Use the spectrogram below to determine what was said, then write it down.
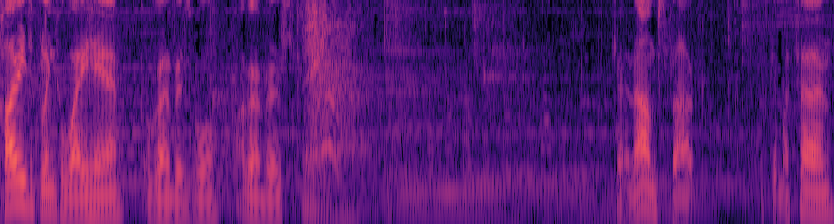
Kind of need to blink away here or go invisible. I'll go invis. Okay, now I'm stuck. Let's get my turn.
